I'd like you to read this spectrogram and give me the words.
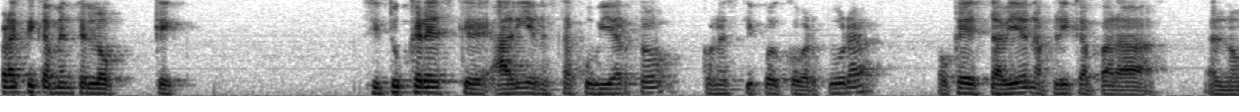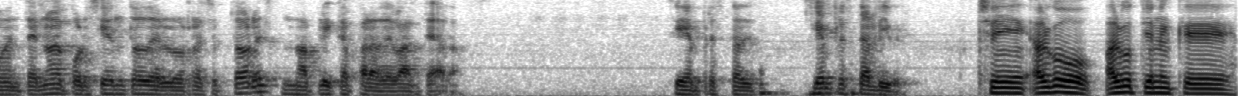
prácticamente lo que si tú crees que alguien está cubierto con este tipo de cobertura, ok, está bien, aplica para el 99% de los receptores, no aplica para Devante Adams. Siempre está, siempre está libre. Sí, algo, algo tienen que,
